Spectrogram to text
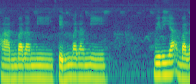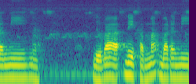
ทานบารมีศีลบารมี วิริยะบารมีนะหรือว่าเนคขมะบารมี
